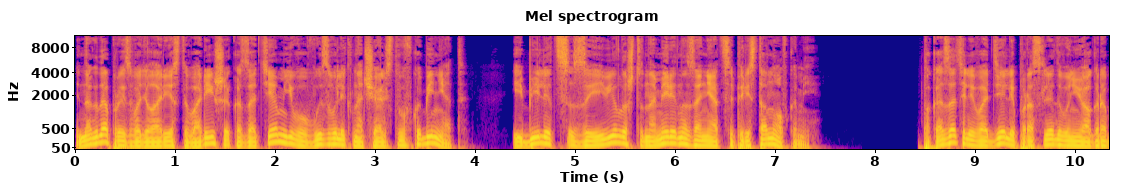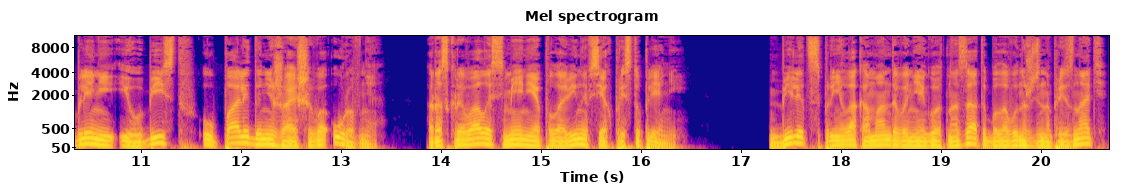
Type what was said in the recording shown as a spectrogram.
Иногда производил аресты воришек, а затем его вызвали к начальству в кабинет. И Биллетс заявила, что намерена заняться перестановками. Показатели в отделе по расследованию ограблений и убийств упали до нижайшего уровня. Раскрывалось менее половины всех преступлений. Билец приняла командование год назад и была вынуждена признать,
